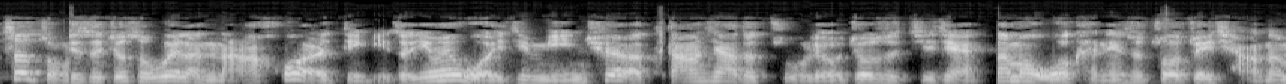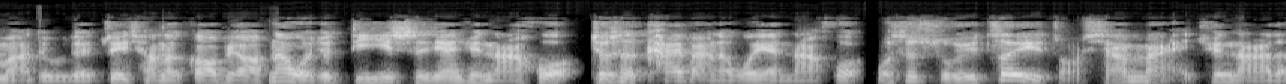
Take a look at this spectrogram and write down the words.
这种其实就是为了拿货而顶一致，因为我已经明确了当下的主流就是基建，那么我肯定是做最强的嘛，对不对？最强的高标，那我就第一时间去拿货，就是开板了我也拿货，我是属于这一种想买去拿的。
